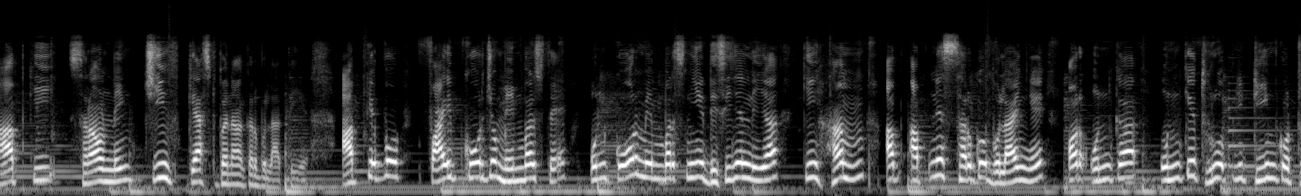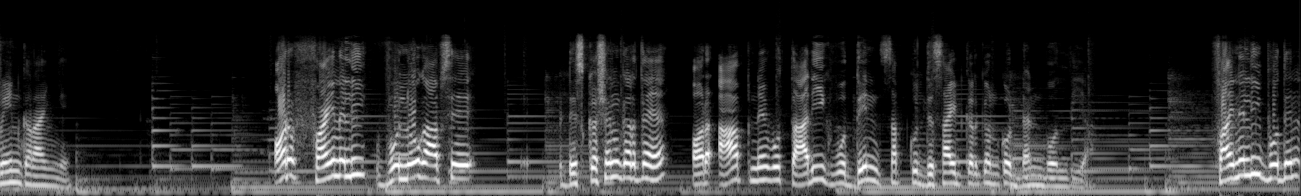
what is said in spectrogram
आपकी सराउंडिंग चीफ गेस्ट बनाकर बुलाती है। आपके वो फाइव कोर जो मेंबर्स थे, उन कोर मेंबर्स ने ये डिसीज़न लिया कि हम अब अपने सर को बुलाएँगे और उनका, उनके थ्रू अपनी टीम को ट्रेन कराएँगे। और फाइनली वो लोग आपसे डिस्कशन करते हैं और आपने वो तारीख, वो दिन सब कुछ डिसाइड करके उनको डन बोल दिया। फाइनली वो दिन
